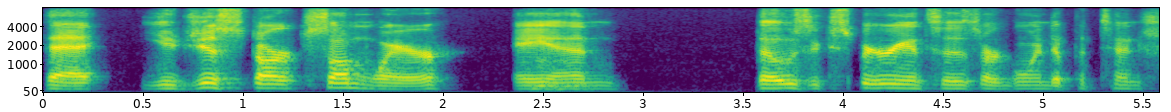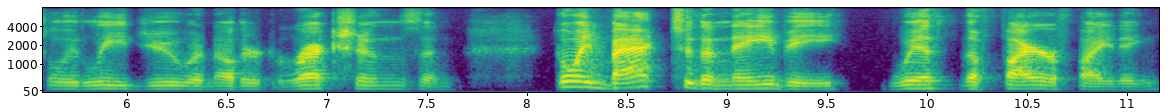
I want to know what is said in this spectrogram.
that you just start somewhere mm-hmm. and mm-hmm. those experiences are going to potentially lead you in other directions and going back to the navy with the firefighting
